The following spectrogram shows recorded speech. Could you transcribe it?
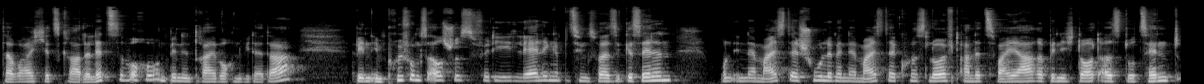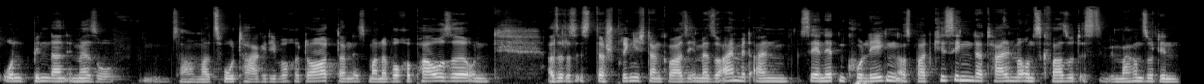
Da war ich jetzt gerade letzte Woche und bin in drei Wochen wieder da. Bin im Prüfungsausschuss für die Lehrlinge bzw. Gesellen und in der Meisterschule, wenn der Meisterkurs läuft, alle zwei Jahre bin ich dort als Dozent und bin dann immer so, sagen wir mal, zwei Tage die Woche dort, dann ist mal eine Woche Pause und also das ist, da springe ich dann quasi immer so ein mit einem sehr netten Kollegen aus Bad Kissingen, da teilen wir uns quasi, das, wir machen so den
